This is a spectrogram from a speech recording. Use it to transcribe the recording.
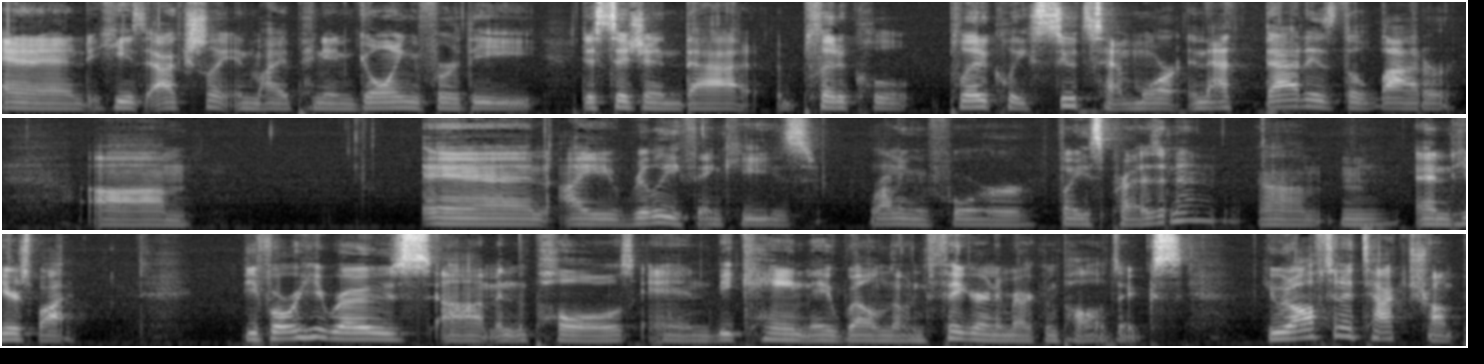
and he's actually, in my opinion, going for the decision that political politically suits him more, and that that is the latter. Um, and I really think he's running for vice president. Um, and here's why. Before he rose um, in the polls and became a well known figure in American politics, he would often attack Trump.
